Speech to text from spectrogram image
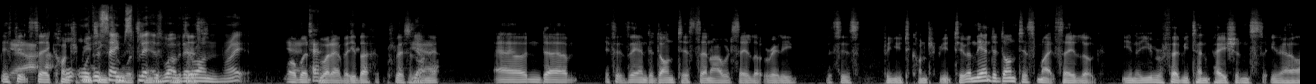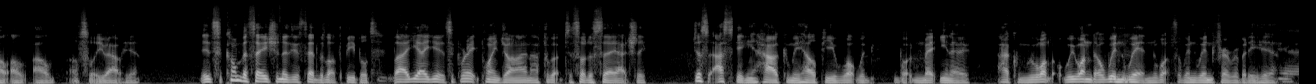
If Yeah, it's a or- Or, or the same split as whatever they're on, right? Or Yeah, whatever, the place is on Yeah. it. And um, if it's the endodontist, then I would say, look, really, this is for you to contribute to. And the endodontist might say, look, you know, you referred me 10 patients, you know, I'll, I'll, I'll, I'll sort you out here. It's a conversation, as you said, with lots of people. But yeah, yeah, it's a great point, John. And I forgot to sort of say, actually, just asking how can we help you? What would, what would make, you know, how can we want, we want a mm-hmm. win-win. What's a win-win for everybody here? Yeah.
